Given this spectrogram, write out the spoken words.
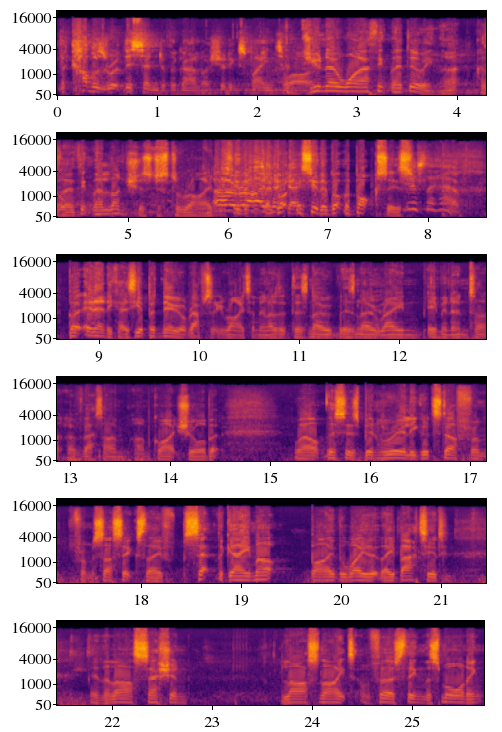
the covers are at this end of the ground. I should explain to our. Do you know why I think they're doing that? Because I think their lunch has just arrived. You Oh, see, they've- right, they've got, okay. you see, they've got the boxes. Yes, they have. But in any case, yeah, but no, you're absolutely right. I mean, I- there's no there's no rain imminent uh, of that. I'm I'm quite sure. But well, this has been really good stuff from from Sussex. They've set the game up by the way that they batted in the last session last night and first thing this morning,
